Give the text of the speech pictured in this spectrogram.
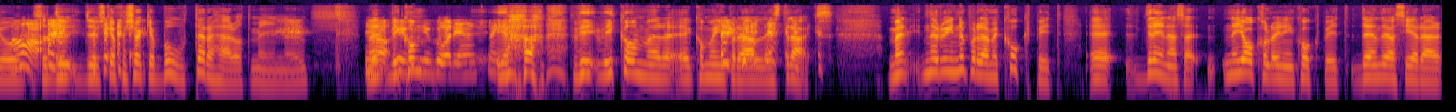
jo, så du, du ska försöka bota det här åt mig nu. Men ja, vi kom, hur, hur går det Ja, vi, vi kommer eh, komma in på det alldeles strax. Men när du är inne på det där med cockpit, eh, grejen är så här, när jag kollar in i en cockpit, det enda jag ser är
